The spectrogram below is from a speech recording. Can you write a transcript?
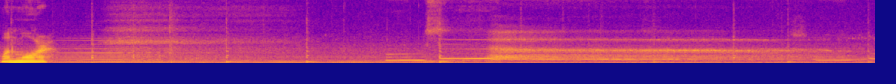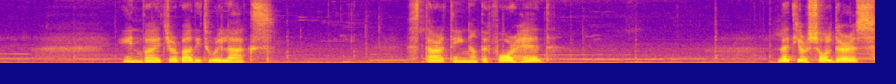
One more. Invite your body to relax, starting at the forehead let your shoulders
